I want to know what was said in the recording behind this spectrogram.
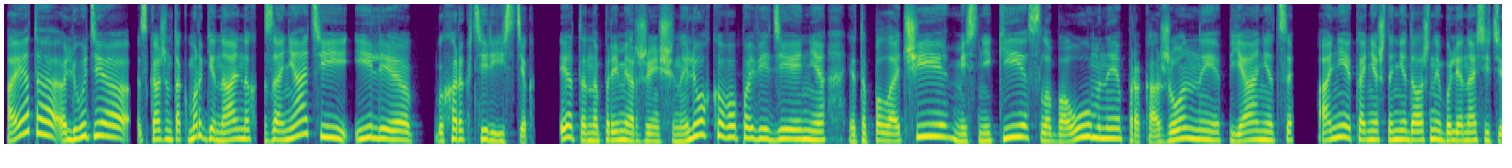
А это люди, скажем так, маргинальных занятий или характеристик. Это, например, женщины легкого поведения, это палачи, мясники, слабоумные, прокаженные, пьяницы, они, конечно, не должны были носить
